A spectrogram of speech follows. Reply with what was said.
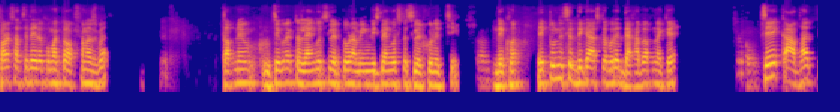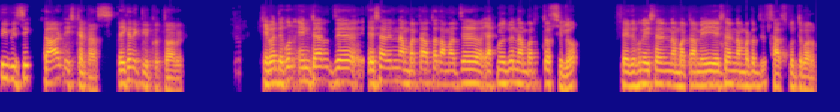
সাথে সাথে এরকম একটা অপশন আসবে। আপনি যে কোনো একটা ল্যাঙ্গুয়েজ সিলেক্ট করবেন আমি ইংলিশ ল্যাঙ্গুয়েজটা সিলেক্ট করে নিচ্ছি। দেখুন, একটু নিচের দিকে আসলে পরে দেখাবে আপনাকে। Check Aadhaar PVC card status এখানে ক্লিক করতে হবে। এবার দেখুন এন্টার যে এসআরএন নাম্বারটা অর্থাৎ আমার যে অ্যাকনোলেজমেন্ট নাম্বারটা ছিল, সেই দেখুন এসআরএন নাম্বারটা আমি এই এসআরএন নাম্বারটা সার্চ করতে পারব।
